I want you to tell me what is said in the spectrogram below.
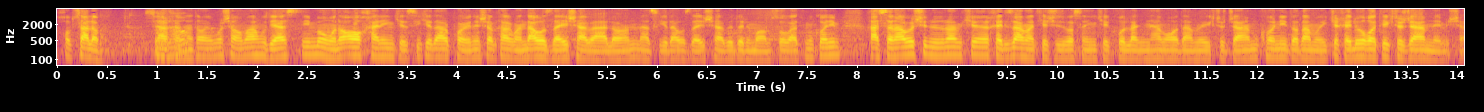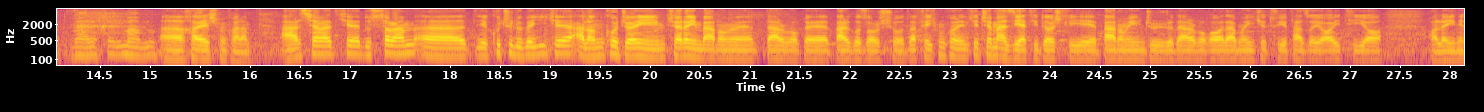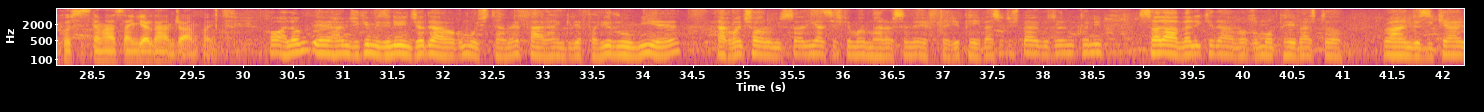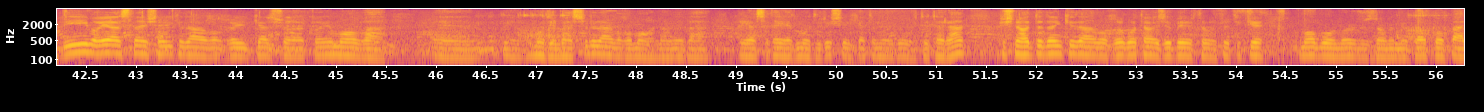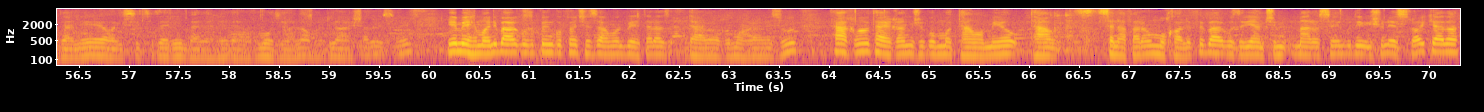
خب سلام. در خدمت آقای مشا محمودی هستیم. به عنوان آخرین کسی که در پایان شب تقریبا 12 شب الان نزدیک 12 شب داریم ما هم صحبت می‌کنیم. خسته نباشید. می‌دونم که خیلی زحمت کشید واسه اینکه کلا این همه آدم رو یک جا جمع کنید. آدمایی که خیلی اوقات یک جا جمع نمیشن. بله خیلی ممنون. خواهش می‌کنم. عرض شود که دوست دارم یه کوچولو بگی که الان کجاییم؟ چرا این برنامه در واقع برگزار شد؟ و فکر می‌کنید که چه مزیتی داشت که یه برنامه اینجوری رو در واقع آدمایی که توی فضای آیتی یا حالا این اکوسیستم هستن گرد هم جمع کنید. خب الان همینجوری که می‌دونی اینجا در واقع مجتمع فرهنگی رفاهی رومیه. تقریبا چهارمین سالی هستش که ما مراسم افطاری پیوست توش برگزار می‌کنیم. سال اولی که در واقع ما پیوست رو راه اندازی کردیم آیا اصلا شریک در واقع یکی از شرکای ما و مدیر مسئول در واقع ماهنامه و ریاست هیئت مدیره شرکت مورد عهده دارن پیشنهاد دادن که در واقع با توجه به ارتباطاتی که ما به عنوان روزنامه نگاه با بدنه آی سی تی داریم بدنه در مدیران عالی ارشد رسانه یه مهمانی برگزار کنیم گفتن چه زمان بهتر از در واقع محرم زون تقریبا دقیقاً میشه گفت ما تمامی سه نفرمون مخالف برگزاری همچین مراسمی بودیم ایشون اصرار کردن.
